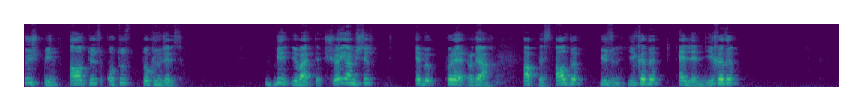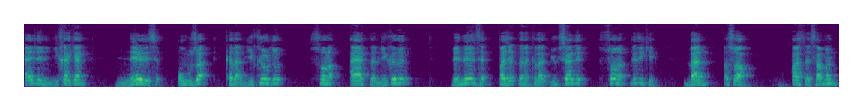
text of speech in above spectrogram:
3639. hadis. Bir rivayette şöyle gelmiştir. Ebu Hureyre radıyallahu abdest aldı, yüzünü yıkadı, ellerini yıkadı. Ellerini yıkarken neredeyse omuza kadar yıkıyordu. Sonra ayaklarını yıkadı ve neredeyse bacaklarına kadar yükseldi. Sonra dedi ki ben Resulullah Aleyhisselam'ın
